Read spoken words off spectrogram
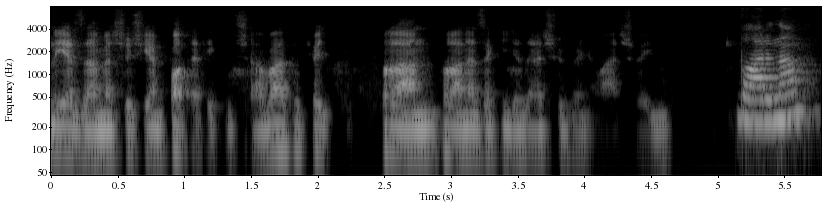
érzelmes és ilyen patetikussá vált, úgyhogy talán, talán ezek így az első benyomásaim. Barna?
